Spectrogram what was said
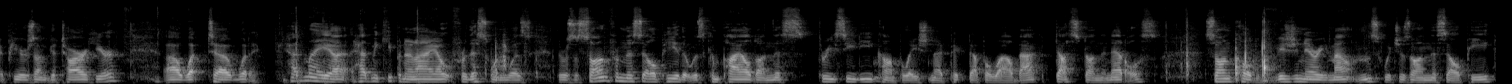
appears on guitar here. Uh, what uh, what had my uh, had me keeping an eye out for this one was there was a song from this LP that was compiled on this three CD compilation I picked up a while back, Dust on the Nettles. song called Visionary Mountains, which is on this LP,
